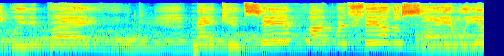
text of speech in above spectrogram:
we break. Make it seem like we feel the same. We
